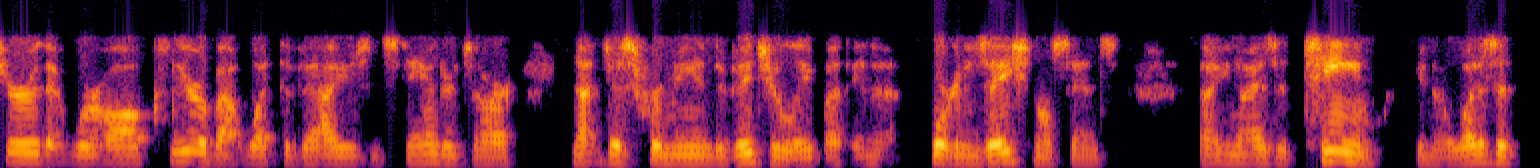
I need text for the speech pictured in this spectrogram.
sure that we're all clear about what the values and standards are, not just for me individually, but in an organizational sense. Uh, you know, as a team, you know, what is it?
